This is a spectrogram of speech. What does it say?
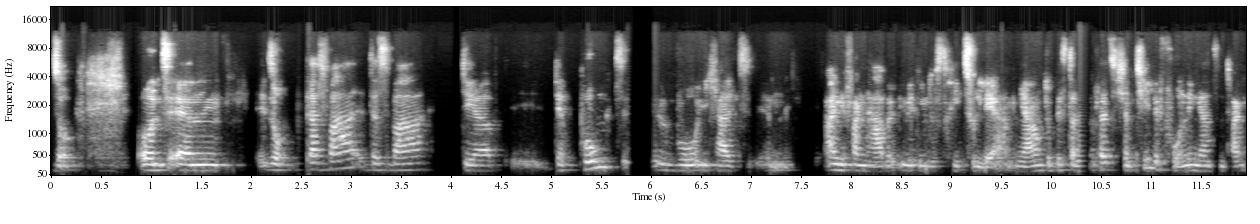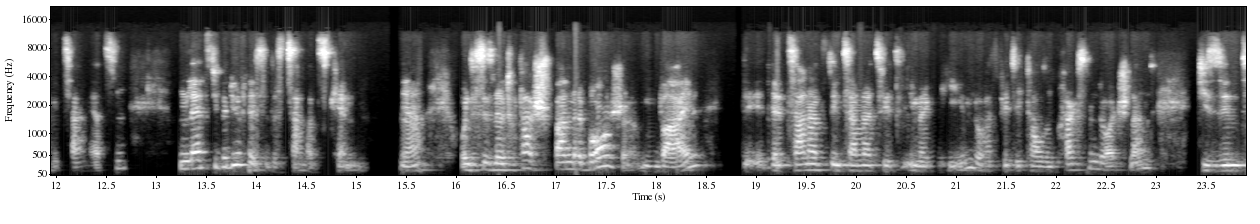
So. Und ähm, so, das war, das war der, der Punkt, wo ich halt ähm, angefangen habe, über die Industrie zu lernen. Ja, und du bist dann plötzlich am Telefon den ganzen Tag mit Zahnärzten und lernst die Bedürfnisse des Zahnarztes kennen. Ja? Und es ist eine total spannende Branche, weil der Zahnarzt, den Zahnarzt wird es immer geben. Du hast 40.000 Praxen in Deutschland. Die sind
